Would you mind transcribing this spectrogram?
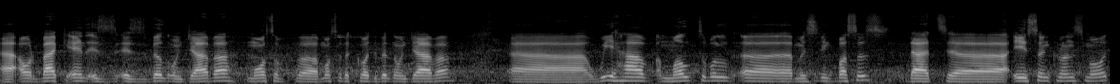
Uh, our back end is, is built on Java. Most of, uh, most of the code is built on Java. Uh, we have multiple uh, messaging buses that uh, asynchronous mode.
